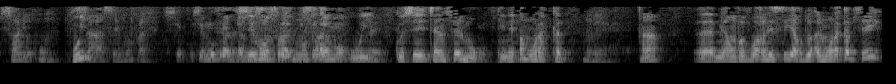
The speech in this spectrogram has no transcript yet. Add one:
Sadiqun, oui. ça c'est mufrad. C'est mufrad dans c'est le sens que c'est un mot. Oui, que c'est un seul mot, qui n'est pas murakkab. Hein? Euh, mais on va voir les siyar de al-murakkab, c'est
